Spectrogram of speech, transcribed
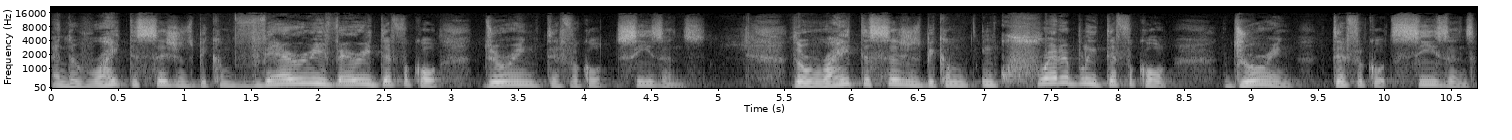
and the right decisions become very, very difficult during difficult seasons. The right decisions become incredibly difficult during difficult seasons,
